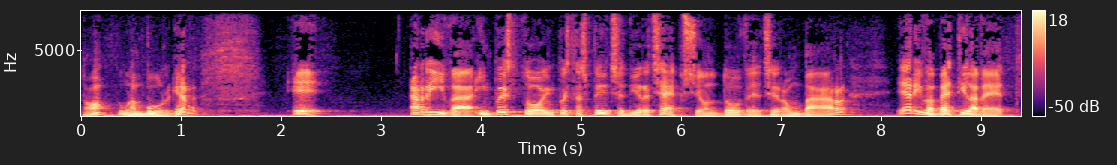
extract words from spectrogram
no? un hamburger, e arriva in, questo, in questa specie di reception dove c'era un bar e arriva Betty Lavette.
